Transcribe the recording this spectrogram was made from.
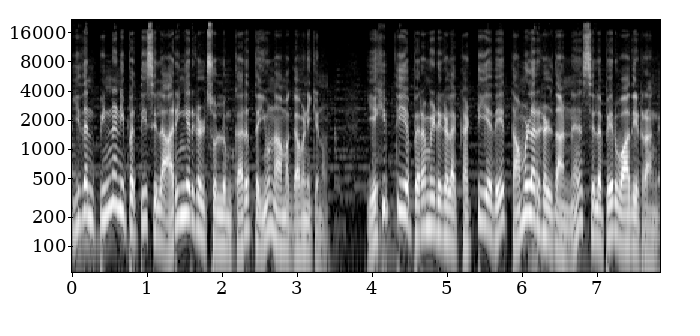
இதன் பின்னணி பத்தி சில அறிஞர்கள் சொல்லும் கருத்தையும் நாம கவனிக்கணும். எகிப்திய பிரமிடுகளை கட்டியதே தமிழர்கள்தான்னு சில பேர் வாதிடுறாங்க.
